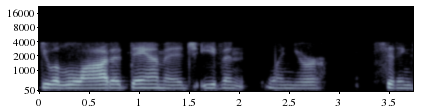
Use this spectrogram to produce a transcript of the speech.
do a lot of damage even when you're sitting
